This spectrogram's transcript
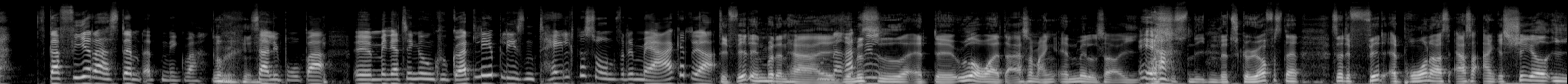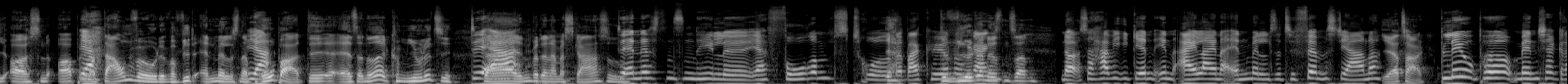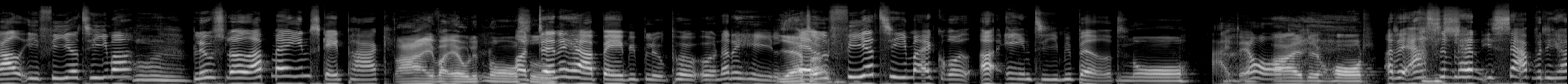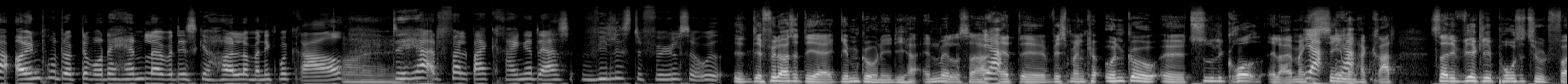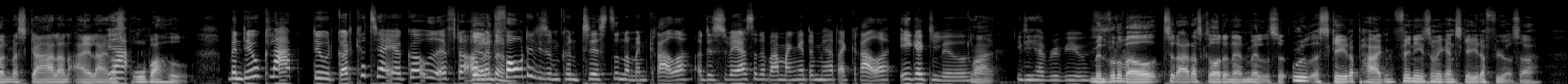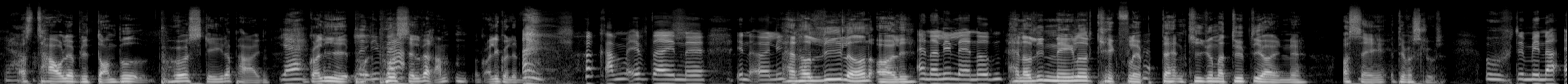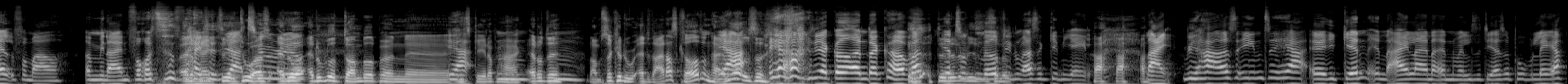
der er fire, der har stemt, at den ikke var Okay. særlig brugbar. Øh, men jeg tænker, hun kunne godt lige blive sådan en talsperson for det mærke der. Det er fedt inde på den her er øh, hjemmeside, at øh, udover at der er så mange anmeldelser, og i, Ja. også sådan i den lidt skøre forstand, så er det fedt, at brugerne også er så engageret i at sådan op- Ja. eller downvote, hvorvidt anmeldelsen er Ja. brugbar. Det er altså noget af et community, det der er, er- inde på den her mascara-side. Det er næsten sådan en hel øh, ja, forumstråd, ja, der bare kører det nogle virker gange. næsten sådan. Nå, så har vi igen en eyeliner-anmeldelse til fem stjerner. Ja, tak. Blev på, mens jeg græd i fire timer. Blev slået op med i en skatepark. Ej, hvor ærgerligt. Nå, Og denne her baby blev på under det hele. Ja, tak. Alle fire timer af grød og en time i badet. Nå, Ej, det er hårdt. ej, det er hårdt. Og det er simpelthen især på de her øjenprodukter, hvor det handler om, at det skal holde, og man ikke må græde. Ej. Det er her, at folk bare krænger deres vildeste følelser ud. Det føler også, at det er gennemgående i de her anmeldelser, Ja. at øh, hvis man kan undgå øh, tydelig gråd, eller at man Ja, kan se, at ja. man har grædt, så er det virkelig positivt for en mascara eller en eyeliners Ja. brugbarhed. Men det er jo klart, det er jo et godt kriterie at gå ud efter, og Det man det får det ligesom contestet, når man græder. Og desværre så er der bare mange af dem her, der græder ikke af glæde Nej. i de her reviews. Men ved du hvad, til dig, der har skrevet den anmeldelse, ud af skaterparken, find en, som ikke er en skaterfyr, så. Ja. Også tavle at blive dumpet på skaterparken. Ja, Man godt lige, på, lige på selve rampen. Man godt lige gå lidt væk. ramme efter en, øh, en ollie. Han havde lige lavet en ollie. Han har lige landet den. Han havde lige nailet et kickflip, da han kiggede mig dybt i øjnene og sagde, at det var slut. Uh, det minder alt for meget om min egen fortid, Er det faktisk. rigtigt? Ja, du er, også, er, du, er du blevet dumpet på en, øh, Ja. en skaterpark? Mm, Er du det? Nå, men så kan du... Er det dig, der har skrevet den her Ja, anmeldelse? ja, jeg har gået undercover. Det er det, jeg tog den med, fordi den var så genial. Nej, vi har også en til her. Øh, igen en eyeliner-anmeldelse. De er så populære.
